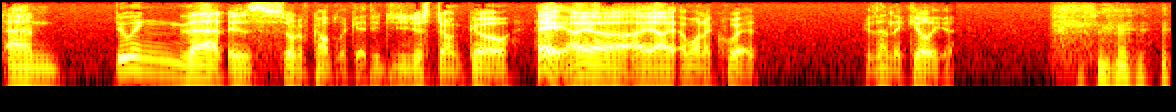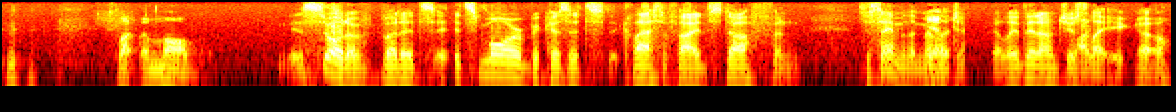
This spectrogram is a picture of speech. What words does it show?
And doing that is sort of complicated. You just don't go, "Hey, I uh, I I, I want to quit," because then they kill you. It's like the mob. It's sort of, but it's it's more because it's classified stuff, and it's the same in the Yeah. military. Really, they don't just Like- let you go.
